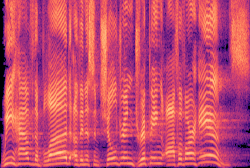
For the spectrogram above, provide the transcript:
We have the blood of innocent children dripping off of our hands.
